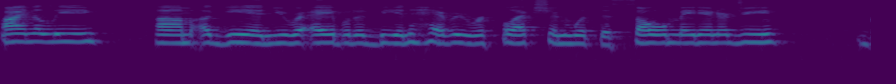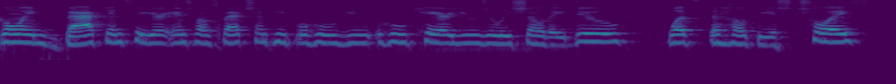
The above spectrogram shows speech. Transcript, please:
finally, um, again, you were able to be in heavy reflection with the soulmate energy, going back into your introspection. People who you who care usually show they do. What's the healthiest choice?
